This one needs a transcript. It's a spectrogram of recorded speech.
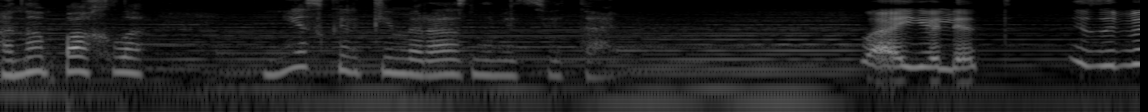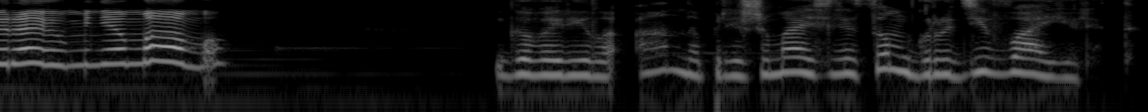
Она пахла несколькими разными цветами. «Вайолет, не забирай у меня маму!» Говорила Анна, прижимаясь лицом к груди Вайолет,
